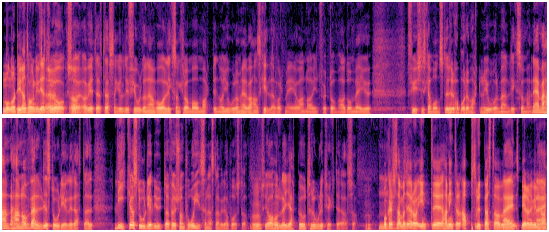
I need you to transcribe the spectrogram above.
många år till antagligen. Det tror jag också. Ja. Jag vet efter SM-guld i fjol då när han var liksom krama om Martin och gjorde de här vad hans killar varit med och han har infört dem. Ja, de är ju fysiska monster idag, både Martin och Joel. Men liksom, nej, men han, han har väldigt stor del i detta. Lika stor del utanför som på isen nästan vill jag påstå. Mm. Så jag håller Jeppe otroligt högt där alltså. Och kanske samma där då, inte, han är inte den absolut bästa Nej. spelaren i Villa.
